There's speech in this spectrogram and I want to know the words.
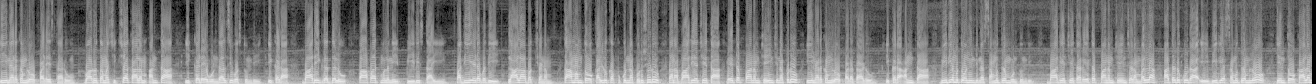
ఈ నరకంలో పడేస్తారు. వారు తమ శిక్షా కాలం అంతా ఇక్కడే ఉండాల్సి వస్తుంది. ఇక్కడ భారీ గ్రద్దలు పాపాత్ములని పీడిస్తాయి. పదిహేడవది లాలాభక్షణం. కామంతో కళ్ళు కప్పుకున్న పురుషుడు తన భార్య చేత రేతప్పానం చేయించినప్పుడు ఈ నరకంలో పడతాడు. ఇక్కడ అంతా వీర్యముతో నిండిన సముద్రం ఉంటుంది. భార్య చేత రేతప్పానం చేయించడం వల్ల అతడు కూడా ఈ వీర్య సముద్రంలో ఎంతో కాలం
